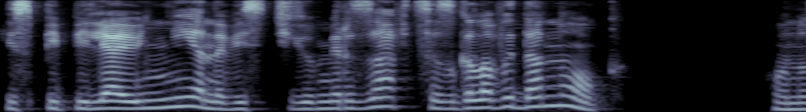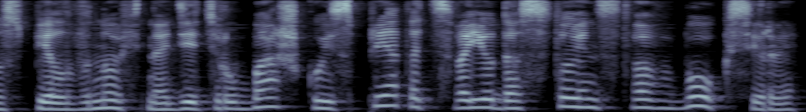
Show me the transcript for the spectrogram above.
Испепеляю ненавистью мерзавца с головы до ног. Он успел вновь надеть рубашку и спрятать свое достоинство в боксеры,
